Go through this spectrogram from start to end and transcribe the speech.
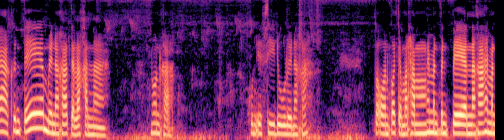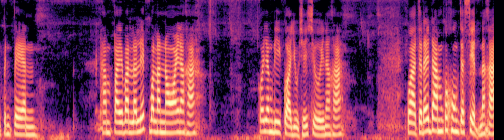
ยากขึ้นเต็มเลยนะคะ แต่ละคันนาน่นค่ะ คุณเอฟซีดูเลยนะคะป้าออนก็จะมาทำให้มันเป็นแปลนนะคะ ให้มันเป็นแปลนทำไปวันละเล็กวันละน้อยนะคะ ก็ยังดีกว่าอยู่เฉยๆนะคะ กว่าจะได้ดำก็คงจะเสร็จนะคะ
